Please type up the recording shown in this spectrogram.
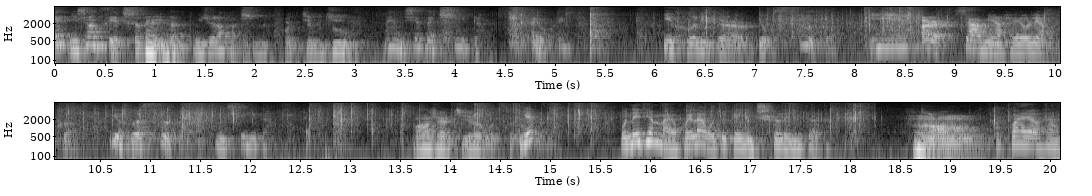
耶，你上次也吃了一个，你觉得好吃吗？我记不住。那你现在吃一个，哎呦嘿，一盒里边有四个，一二，下面还有两个，一盒四个，你吃一个。我好像急了我吃了。我那天买回来我就给你吃了一个的。嗯。好乖哦哈，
